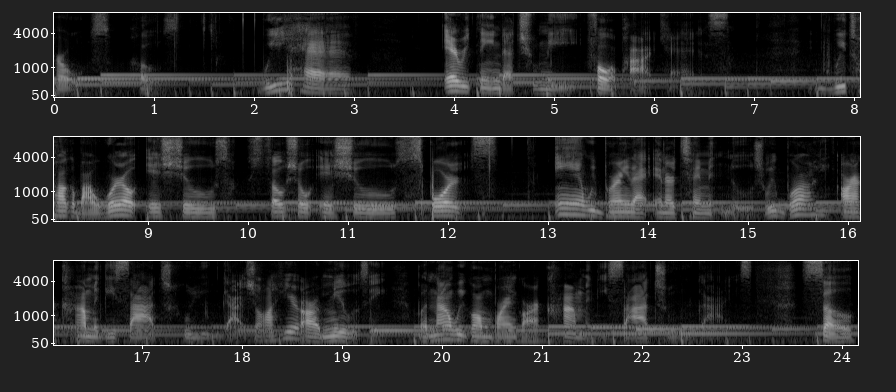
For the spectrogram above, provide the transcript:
hosts. hosts. We have everything that you need for a podcast. We talk about world issues, social issues, sports, and we bring that entertainment news. We bring our comedy side to you guys. Y'all hear our music, but now we're gonna bring our comedy side to you guys. So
